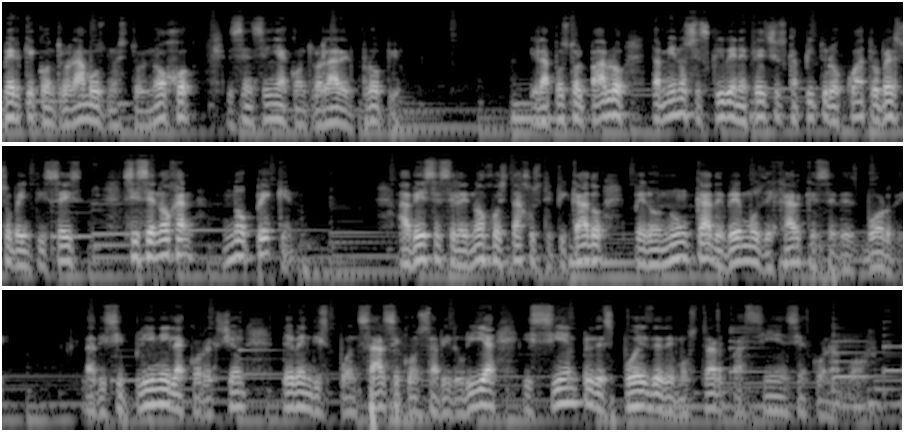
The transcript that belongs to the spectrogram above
Ver que controlamos nuestro enojo les enseña a controlar el propio. El apóstol Pablo también nos escribe en Efesios capítulo 4, verso 26, si se enojan, no pequen. A veces el enojo está justificado, pero nunca debemos dejar que se desborde. La disciplina y la corrección deben dispensarse con sabiduría y siempre después de demostrar paciencia con amor.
